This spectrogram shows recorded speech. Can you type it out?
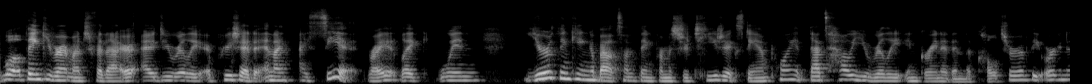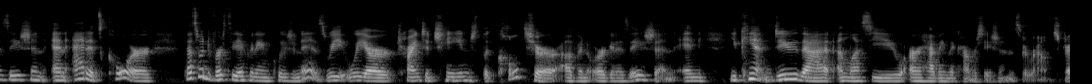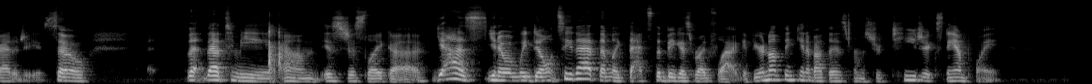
Well, thank you very much for that. I, do really appreciate it. And I, I see it, right? Like when you're thinking about something from a strategic standpoint, that's how you really ingrain it in the culture of the organization. And at its core, that's what diversity, equity, inclusion is. We we are trying to change the culture of an organization. And you can't do that unless you are having the conversations around strategy. So that that to me um, is just like a yes, you know, when we don't see that, then like that's the biggest red flag. If you're not thinking about this from a strategic standpoint,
